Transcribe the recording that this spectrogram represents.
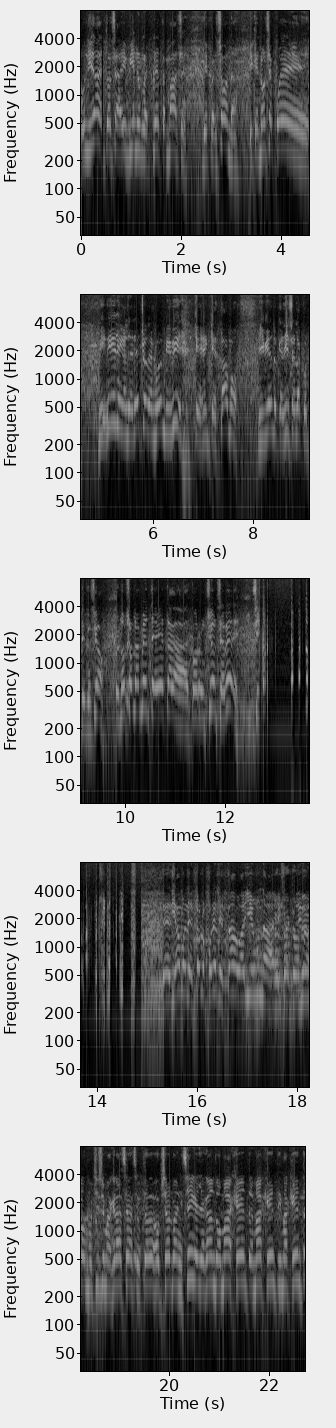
unidades, entonces ahí viene un repleto más de personas y que no se puede vivir en el derecho del buen vivir, que es en que estamos viviendo, que dice la Constitución. Pero no solamente esta corrupción se ve, sino de, digamos, del Estado hay una... Perfecto, amigos, muchísimas gracias. Ustedes observan, sigue llegando más gente, más gente y más gente.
